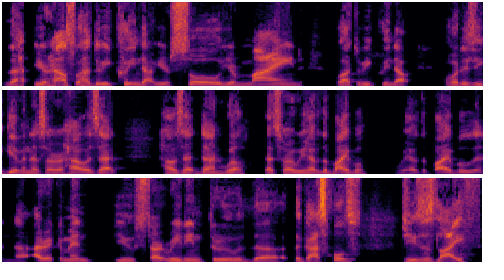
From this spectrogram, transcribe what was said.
the, your house will have to be cleaned out. Your soul, your mind will have to be cleaned out what has he given us or how is that how is that done? Well that's why we have the bible. We have the bible and uh, i recommend you start reading through the the gospels. Jesus life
